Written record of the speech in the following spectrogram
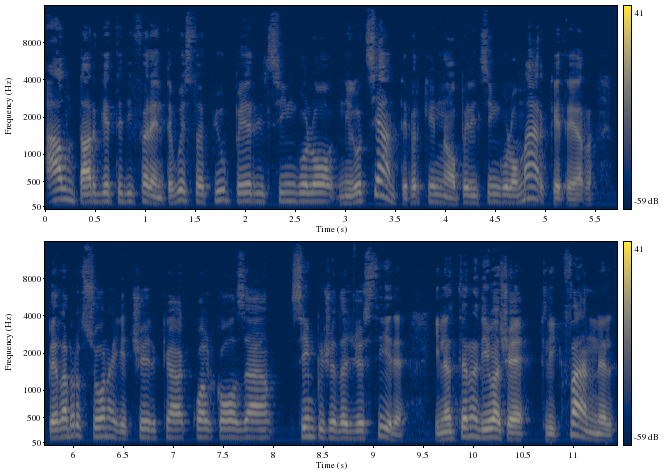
ha un target differente, questo è più per il singolo negoziante, perché no, per il singolo marketer, per la persona che cerca qualcosa semplice da gestire. In alternativa c'è ClickFunnel,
